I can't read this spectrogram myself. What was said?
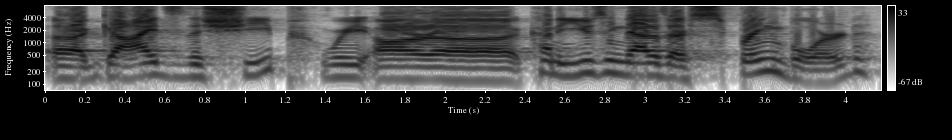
uh, guides the sheep. We are kind of using that as our springboard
